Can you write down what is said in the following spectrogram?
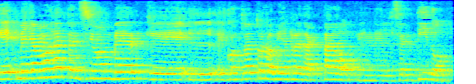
eh, me llamó la atención ver que el, el, contrato lo habían redactado en el sentido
